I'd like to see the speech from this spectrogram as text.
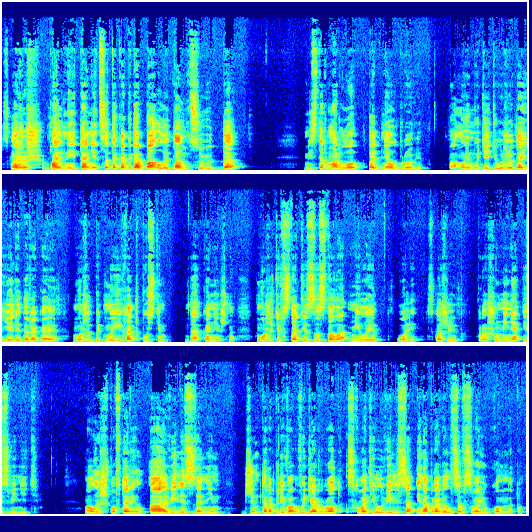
«Скажешь, бальный танец – это когда баллы танцуют, да?» Мистер Марло поднял брови. «По-моему, дети уже доели, дорогая. Может быть, мы их отпустим?» «Да, конечно. Можете встать из-за стола, милые. Оли, скажи, прошу меня извинить». Малыш повторил, а Виллис за ним. Джим торопливо вытер рот, схватил Виллиса и направился в свою комнату.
